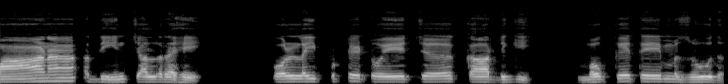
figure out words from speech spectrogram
ਨਿਰਮਾਣ ਅਧੀਨ ਚੱਲ ਰਹੇ। ਪੁਲ ਲਈ ਪੁੱਟੇ ਟੋਏ 'ਚ ਕਾਰ ਡਿੱਗੀ। ਮੌਕੇ 'ਤੇ ਮੌਜੂਦ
